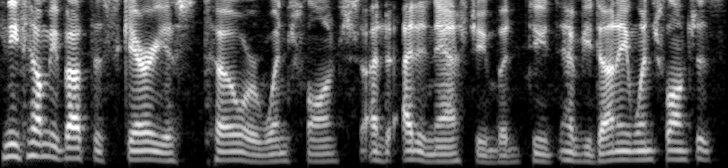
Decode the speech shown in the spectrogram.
Can you tell me about the scariest tow or winch launch? I, I didn't ask you, but you, have you done any winch launches?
